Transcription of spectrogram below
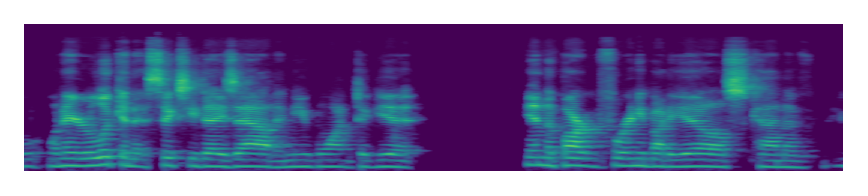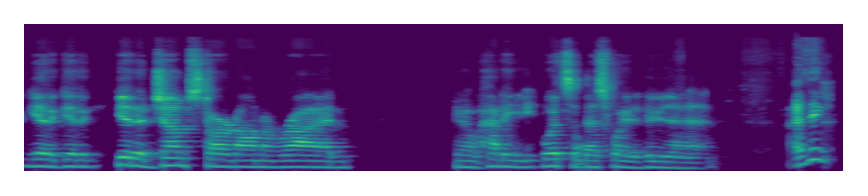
when you're looking at 60 days out and you want to get in the park before anybody else, kind of get a get a get a jump start on a ride. You know, how do you? What's the best way to do that? I think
